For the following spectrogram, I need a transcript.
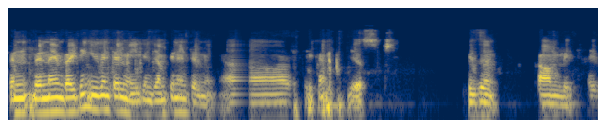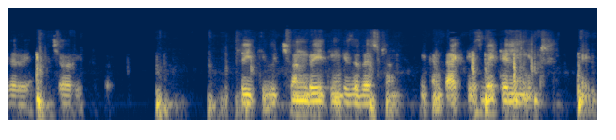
When when I'm writing you can tell me. You can jump in and tell me. Or uh, you can just listen calmly. Either way sure. Which one do you think is the best one you can practice by telling it right?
